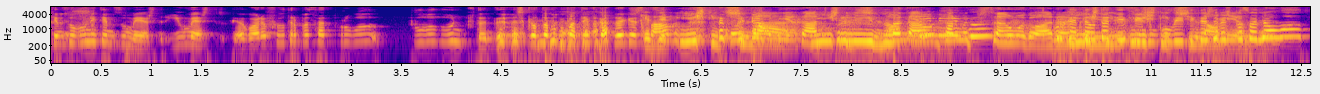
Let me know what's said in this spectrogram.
temos o aluno e temos o mestre. E o mestre agora foi ultrapassado pelo, pelo aluno. Portanto, acho que ele também pode ter ficado Quer agastado. dizer, institucionalmente. Está deprimido, está, institucionalmente está numa depressão agora. Porque até o estaticismo político desta vez passou-lhe ao lado.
